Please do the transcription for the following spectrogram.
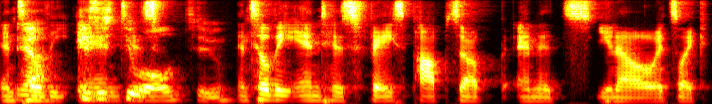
until the end because he's too his- old too. until the end his face pops up and it's you know it's like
